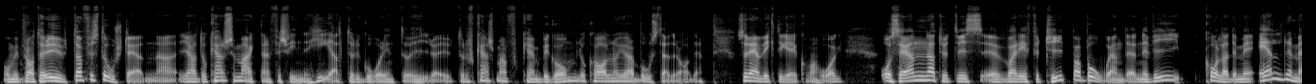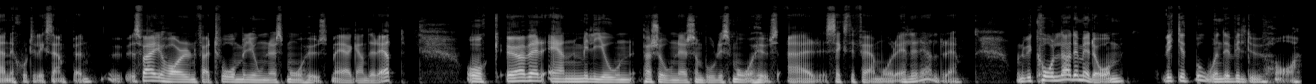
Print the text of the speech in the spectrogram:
Om vi pratar utanför storstäderna, ja då kanske marknaden försvinner helt och det går inte att hyra ut. Och då kanske man kan bygga om lokalen och göra bostäder av det. Så det är en viktig grej att komma ihåg. Och sen naturligtvis eh, vad det är för typ av boende. När vi kollade med äldre människor till exempel. Eh, Sverige har ungefär två miljoner småhus med äganderätt. Och över en miljon personer som bor i småhus är 65 år eller äldre. Och när vi kollade med dem, vilket boende vill du ha?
